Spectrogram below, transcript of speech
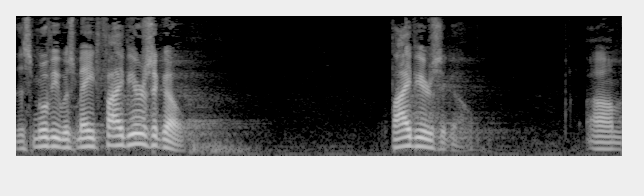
This movie was made five years ago. Five years ago. Um,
